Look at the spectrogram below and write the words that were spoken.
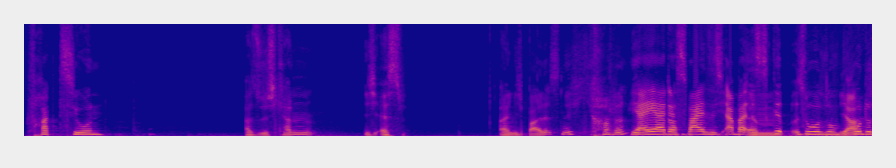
Fraktion. Also ich kann, ich esse eigentlich beides nicht gerade. Ja, ja, das weiß ich, aber es Ähm, gibt so, so, ja. wo du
